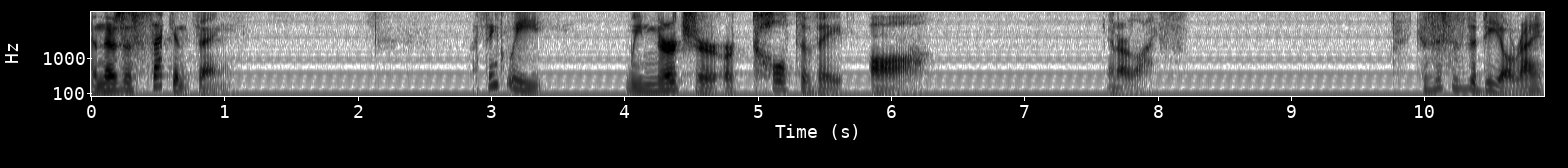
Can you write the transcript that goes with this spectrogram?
And there's a second thing. I think we, we nurture or cultivate awe in our life. Because this is the deal, right?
